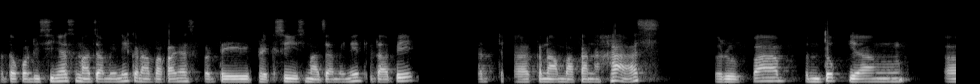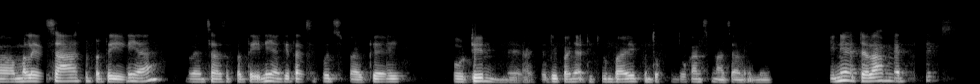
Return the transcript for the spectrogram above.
atau kondisinya semacam ini, kenampakannya seperti breksi semacam ini, tetapi ada kenampakan khas berupa bentuk yang uh, melensa seperti ini ya, melensa seperti ini yang kita sebut sebagai bodin ya. Jadi banyak dijumpai bentuk-bentukan semacam ini. Ini adalah matriks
